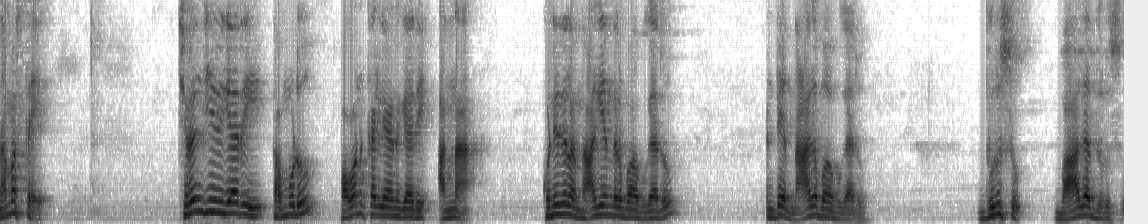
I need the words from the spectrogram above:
నమస్తే. చిరంజీవి గారి తమ్ముడు పవన్ కళ్యాణ్ గారి అన్న కొణిదెల నాగేంద్రబాబు గారు అంటే నాగబాబు గారు. దురుసు బాగా దురుసు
